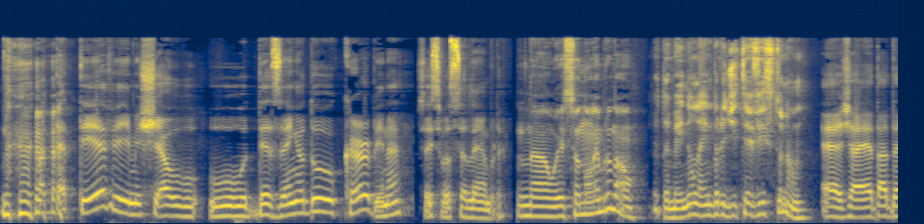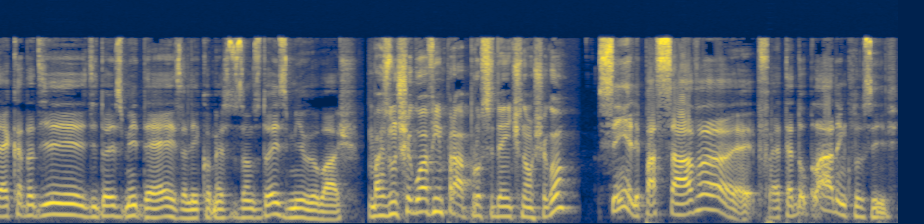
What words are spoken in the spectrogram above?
Até teve, Michel, o, o, desenho do Kirby, né? Não sei se você lembra. Não, esse eu não lembro, não. Eu também não lembro de ter visto, não. É, já é da década de, de 2010, ali, começo dos anos 2000, eu acho. Mas não chegou a vir pra, pro ocidente, não chegou? Sim, ele passava, é, foi até dublado, inclusive.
